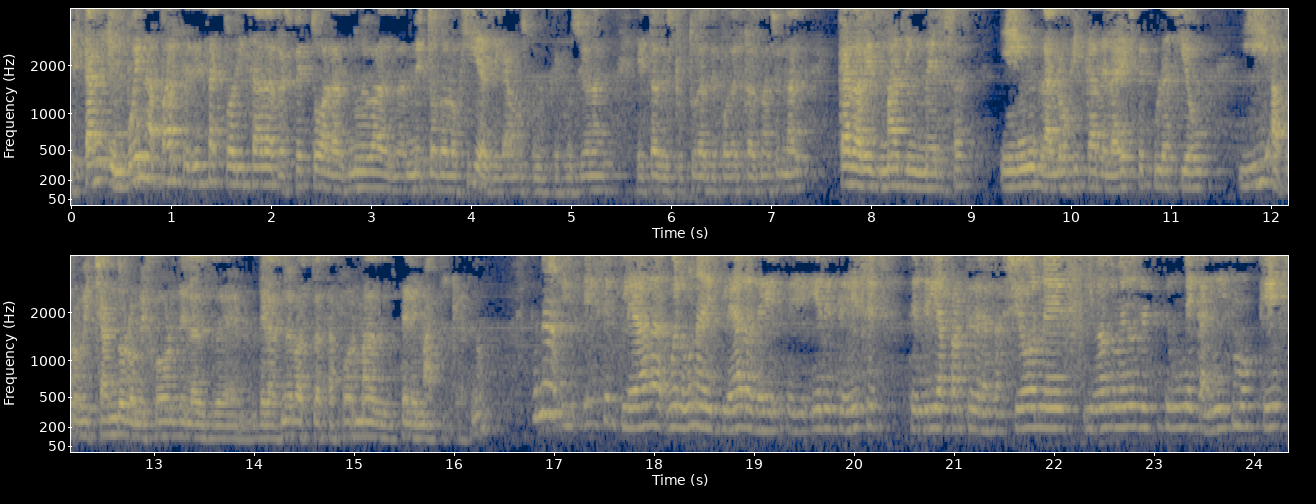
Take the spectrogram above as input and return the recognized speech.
están en buena parte desactualizadas respecto a las nuevas metodologías, digamos, con las que funcionan estas estructuras de poder transnacional, cada vez más inmersas en la lógica de la especulación y aprovechando lo mejor de las, eh, de las nuevas plataformas telemáticas, ¿no? Una empleada, bueno, una empleada de, de EDTS tendría parte de las acciones y más o menos este es un mecanismo que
